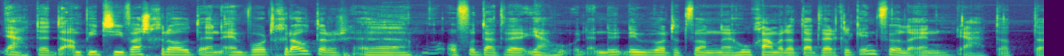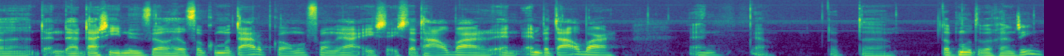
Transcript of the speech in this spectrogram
ja, de, de, ambitie was groot en, en wordt groter. of het daadwerkelijk, ja, hoe, nu, wordt het van hoe gaan we dat daadwerkelijk invullen? En ja, dat, en daar, daar zie je nu wel heel veel commentaar op komen van ja, is, is dat haalbaar en, en betaalbaar? En ja, dat, dat moeten we gaan zien.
